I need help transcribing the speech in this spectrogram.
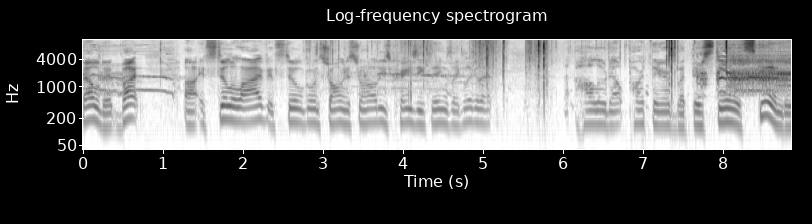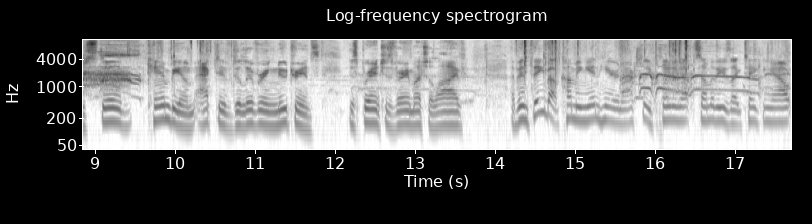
felled it, but uh, it's still alive. It's still going strong. It's doing all these crazy things. Like look at that, that hollowed out part there, but there's still skin. There's still cambium active delivering nutrients. This branch is very much alive. I've been thinking about coming in here and actually cleaning up some of these, like taking out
